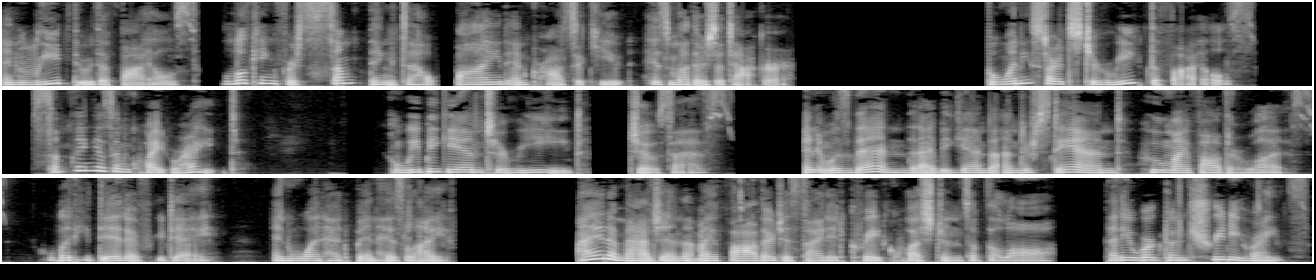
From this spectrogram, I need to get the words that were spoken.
and read through the files, looking for something to help find and prosecute his mother's attacker. But when he starts to read the files, something isn't quite right. We began to read, Joe says. And it was then that I began to understand who my father was, what he did every day, and what had been his life. I had imagined that my father decided great questions of the law, that he worked on treaty rights,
